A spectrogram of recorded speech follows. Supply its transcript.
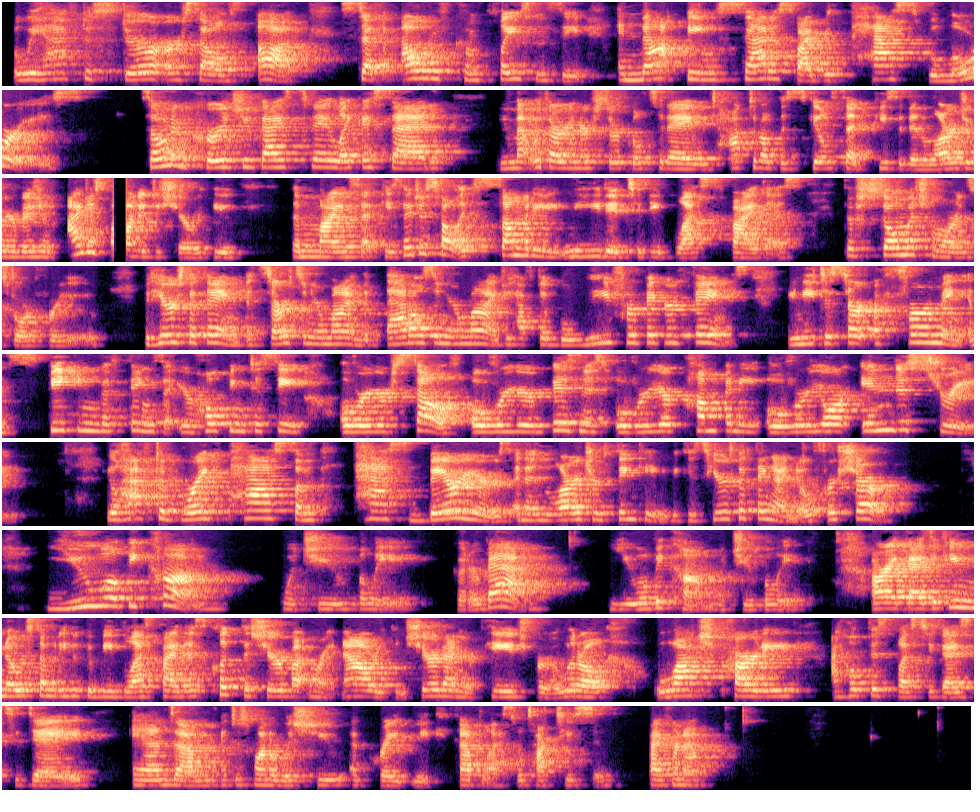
But we have to stir ourselves up, step out of complacency, and not being satisfied with past glories. So I want to encourage you guys today. Like I said, we met with our inner circle today. We talked about the skill set piece of enlarging your vision. I just wanted to share with you the mindset piece. I just felt like somebody needed to be blessed by this. There's so much more in store for you. But here's the thing it starts in your mind. The battle's in your mind. You have to believe for bigger things. You need to start affirming and speaking the things that you're hoping to see over yourself, over your business, over your company, over your industry. You'll have to break past some past barriers and enlarge your thinking because here's the thing I know for sure you will become what you believe, good or bad. You will become what you believe. All right, guys, if you know somebody who could be blessed by this, click the share button right now, or you can share it on your page for a little watch party. I hope this blessed you guys today. And um, I just want to wish you a great week. God bless. We'll talk to you soon. Bye for now.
